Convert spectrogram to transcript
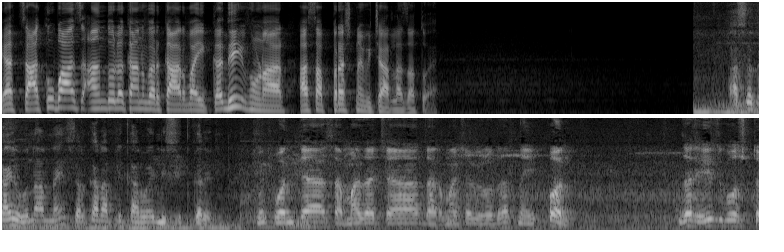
या चाकूबाज आंदोलकांवर कारवाई कधी होणार असा प्रश्न विचारला जातोय. असं काही होणार नाही. सरकार आपली कारवाई निश्चित करेल. मी कोणत्या समाजाच्या धर्माच्या विरोधात नाही पण जर हीच गोष्ट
